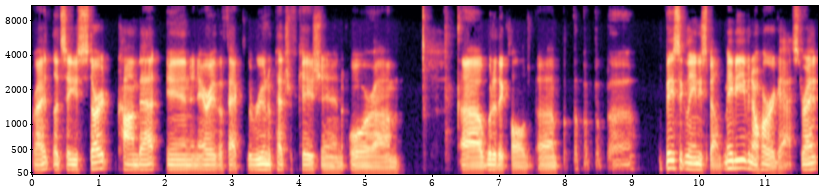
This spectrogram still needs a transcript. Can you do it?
right? Let's say you start combat in an area of effect, the Rune of Petrification, or um, uh, what are they called? Uh, uh, basically any spell, maybe even a horror ghast, right?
